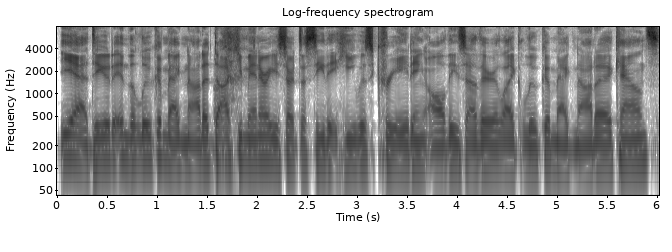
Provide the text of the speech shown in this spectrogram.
Yeah, dude, in the Luca Magnotta documentary, you start to see that he was creating all these other like Luca Magnotta accounts.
